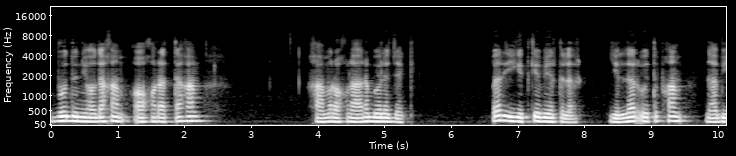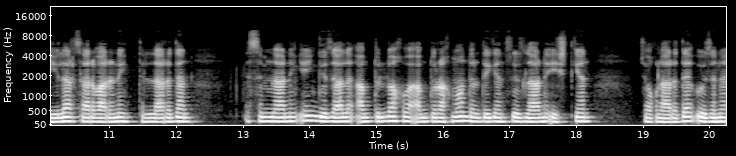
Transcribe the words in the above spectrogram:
bu dunyoda ham oxiratda ham hamrohlari bo'lajak. Bir yigitga berdilar. Yillar o'tib ham nabiylar sarvarining tillaridan ismlarning eng go'zali abdulloh va abdurahmondir degan so'zlarni eshitgan chog'larida o'zini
